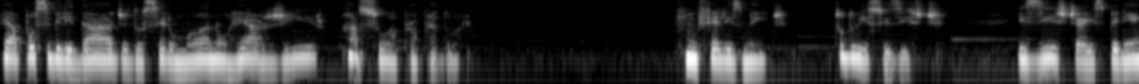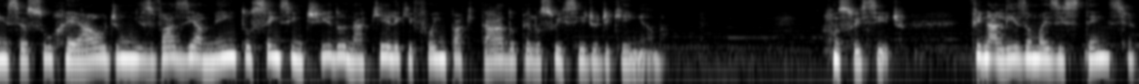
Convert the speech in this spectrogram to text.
é a possibilidade do ser humano reagir à sua própria dor. Infelizmente, tudo isso existe. Existe a experiência surreal de um esvaziamento sem sentido naquele que foi impactado pelo suicídio de quem ama. O suicídio finaliza uma existência,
